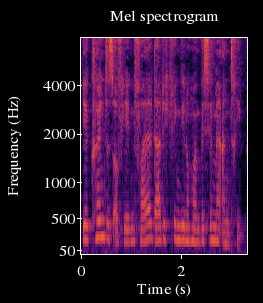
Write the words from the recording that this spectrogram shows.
ihr könnt es auf jeden Fall. Dadurch kriegen die noch mal ein bisschen mehr Antrieb.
